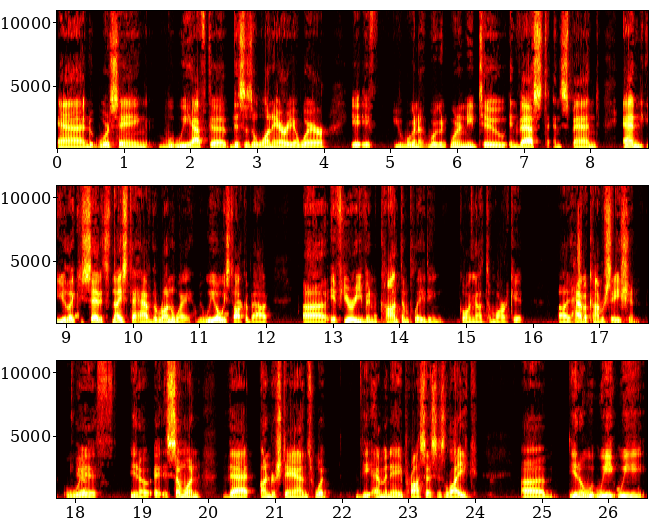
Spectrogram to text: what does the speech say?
and we're saying we have to. This is a one area where if you, we're gonna we're gonna, we're gonna need to invest and spend, and you like you said, it's nice to have the runway. I mean, we always talk about uh, if you're even contemplating going out to market, uh, have a conversation with yeah. you know eh, someone that understands what the M and A process is like. Uh, you know, we we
